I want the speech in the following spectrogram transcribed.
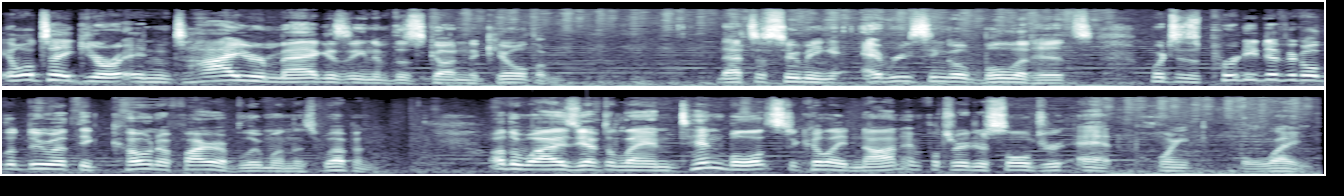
it will take your entire magazine of this gun to kill them. That's assuming every single bullet hits, which is pretty difficult to do with the cone of fire bloom on this weapon. Otherwise, you have to land 10 bullets to kill a non-infiltrator soldier at point blank.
